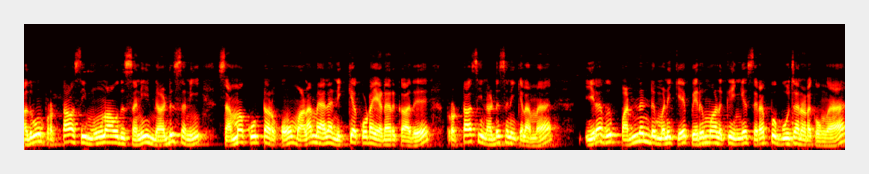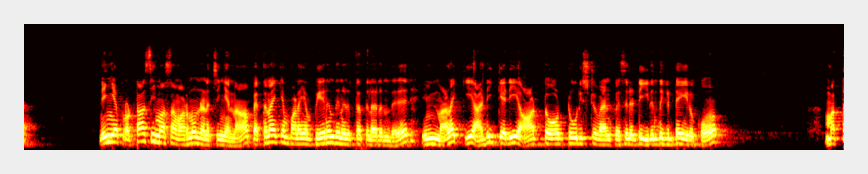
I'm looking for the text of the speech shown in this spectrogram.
அதுவும் புரட்டாசி மூணாவது சனி நடு சனி செம்ம கூட்டம் இருக்கும். மலை மேலே நிற்கக்கூட இடம் இருக்காது. புரட்டாசி நடு சனிக்கிழமை இரவு பன்னெண்டு மணிக்கே பெருமாளுக்கு இங்கே சிறப்பு பூஜை நடக்குங்க. நீங்கள் புரட்டாசி மாதம் வரணும்னு நினச்சிங்கன்னா பெத்தநாயக்கம்பாளையம் பேருந்து நிறுத்தத்திலிருந்து இம்மலைக்கு அடிக்கடி ஆட்டோ டூரிஸ்ட் வேன் ஃபெசிலிட்டி இருந்துக்கிட்டே இருக்கும். மற்ற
